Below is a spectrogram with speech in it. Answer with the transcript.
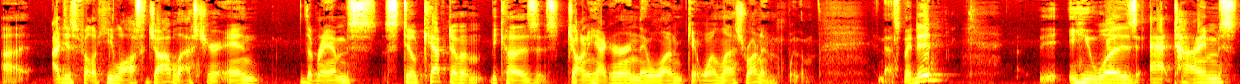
Uh, I just felt like he lost the job last year, and the Rams still kept him because it's Johnny Hekker, and they want to get one last run in with him, and that's what they did. He was at times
